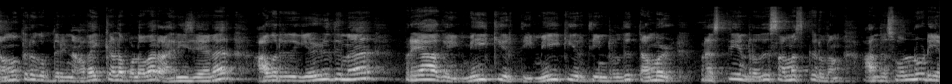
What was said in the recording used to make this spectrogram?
சமுத்திரகுப்தரின் அவைக்கள புலவர் ஹரிசேனர் அவர் எழுதின பிரயாகை மெய்கீர்த்தி மெய்கீர்த்தின்றது தமிழ் பிரஸ்தின்றது சமஸ்கிருதம். அந்த சொல்லுடைய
